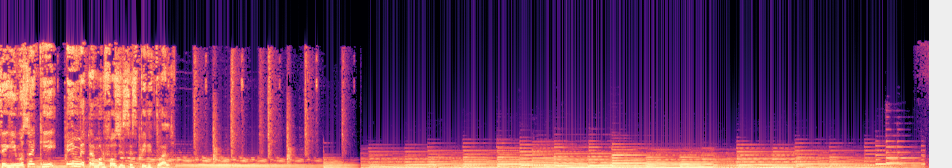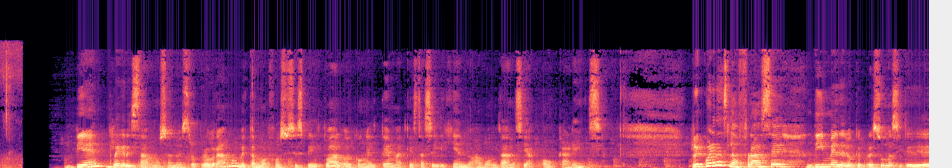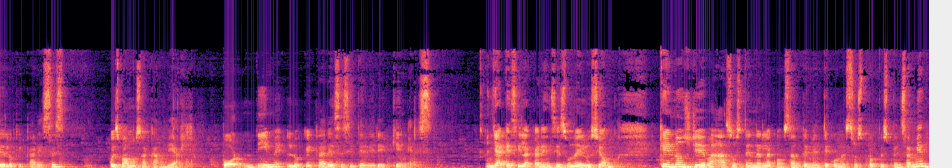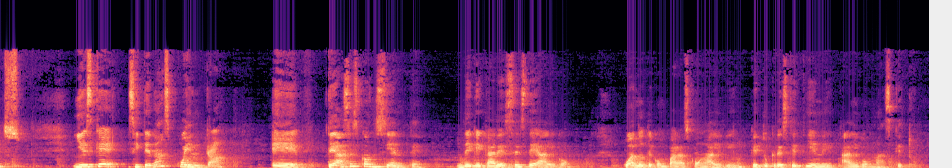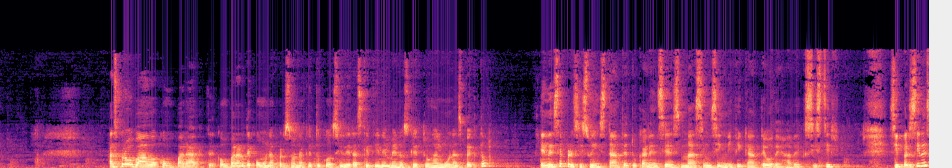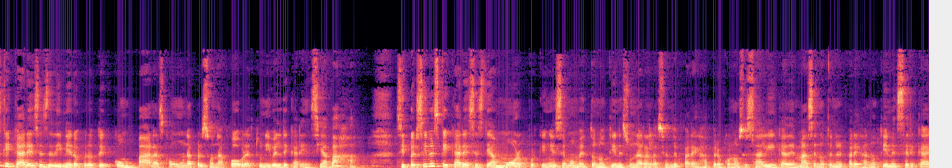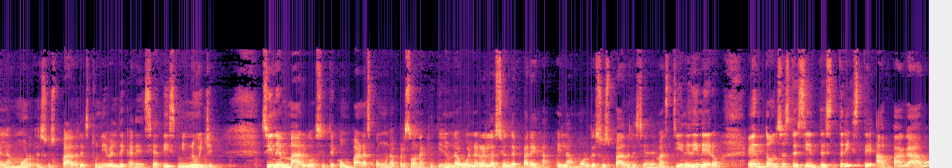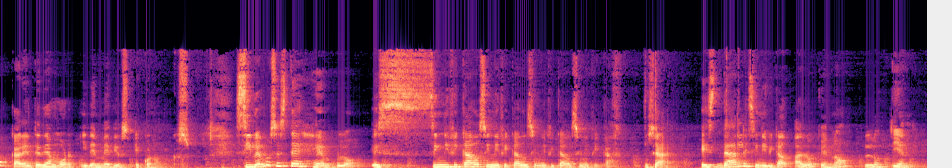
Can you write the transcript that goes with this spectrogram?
Seguimos aquí en Metamorfosis Espiritual. Bien, regresamos a nuestro programa Metamorfosis Espiritual, hoy con el tema que estás eligiendo, abundancia o carencia. ¿Recuerdas la frase, dime de lo que presumas y te diré de lo que careces? Pues vamos a cambiarla por dime lo que careces y te diré quién eres. Ya que si la carencia es una ilusión, ¿qué nos lleva a sostenerla constantemente con nuestros propios pensamientos? Y es que si te das cuenta, eh, te haces consciente de que careces de algo cuando te comparas con alguien que tú crees que tiene algo más que tú. ¿Has probado compararte, con una persona que tú consideras que tiene menos que tú en algún aspecto? En ese preciso instante tu carencia es más insignificante o deja de existir. Si percibes que careces de dinero pero te comparas con una persona pobre, tu nivel de carencia baja. Si percibes que careces de amor porque en ese momento no tienes una relación de pareja, pero conoces a alguien que además de no tener pareja no tiene cerca el amor de sus padres, tu nivel de carencia disminuye. Sin embargo, si te comparas con una persona que tiene una buena relación de pareja, el amor de sus padres y además tiene dinero, entonces te sientes triste, apagado, carente de amor y de medios económicos. Si vemos este ejemplo, es significado, significado, significado, significado. O sea, es darle significado a lo que no lo tiene.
